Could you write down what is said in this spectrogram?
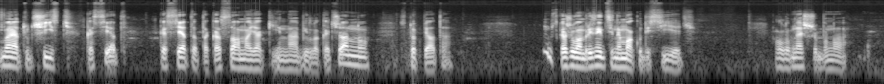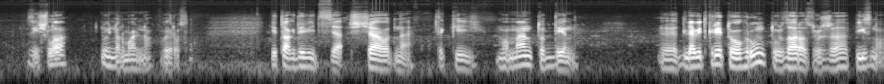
У мене тут 6 касет. Касета така сама, як і на білокачанну 105. Ну, скажу вам, різниці нема куди сіяти. Головне, щоб вона зійшла, ну і нормально виросла. І так, дивіться, ще одне такий момент один. Е, Для відкритого ґрунту зараз вже пізно.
